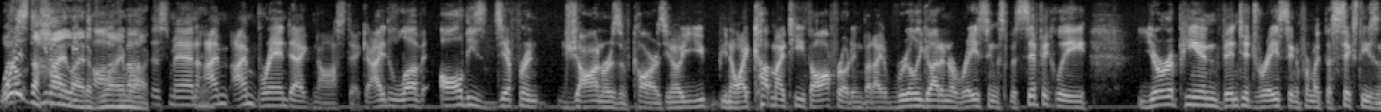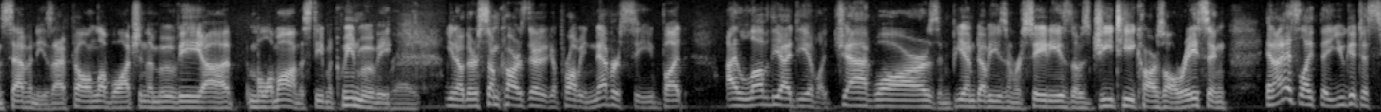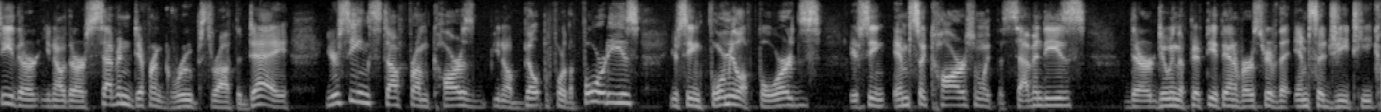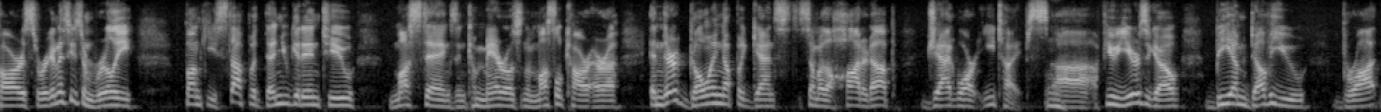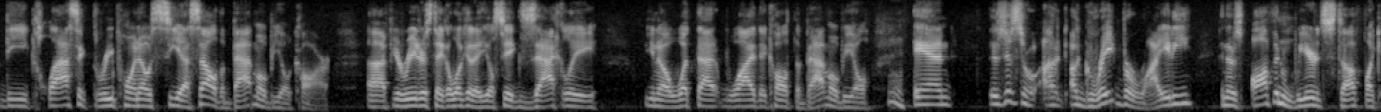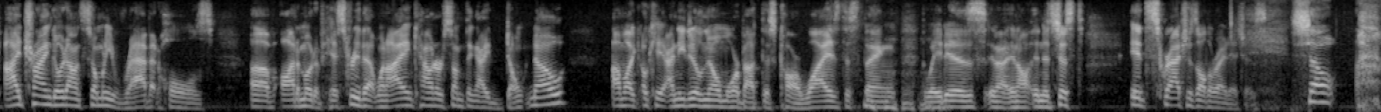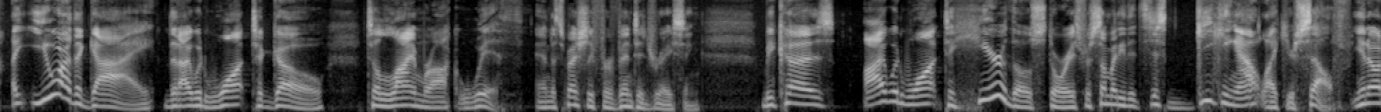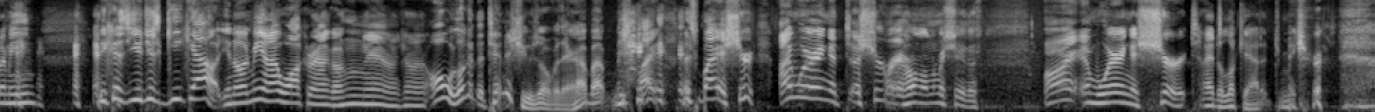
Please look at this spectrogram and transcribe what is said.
What Well, is the you know, highlight of Lime Rock? This man, I'm I'm brand agnostic. I love all these different genres of cars. You know, you you know, I cut my teeth off roading, but I really got into racing specifically. European vintage racing from like the 60s and 70s. I fell in love watching the movie uh, Le Mans, the Steve McQueen movie. Right. You know, there's some cars there that you'll probably never see, but I love the idea of like Jaguars and BMWs and Mercedes, those GT cars all racing. And I just like that you get to see there, you know, there are seven different groups throughout the day. You're seeing stuff from cars, you know, built before the 40s. You're seeing Formula Fords. You're seeing IMSA cars from like the 70s. They're doing the 50th anniversary of the IMSA GT cars, so we're going to see some really funky stuff. But then you get into Mustangs and Camaros in the muscle car era, and they're going up against some of the hotted up Jaguar E-types. Uh, a few years ago, BMW brought the classic 3.0 CSL, the Batmobile car. Uh, if your readers take a look at it, you'll see exactly, you know, what that why they call it the Batmobile. And there's just a, a great variety, and there's often weird stuff. Like I try and go down so many rabbit holes of automotive history that when I encounter something I don't know, I'm like, okay, I need to know more about this car. Why is this thing the way it is? And, I- and, all, and it's just, it scratches all the right itches. So, uh, you are the guy that I would want to go to Lime Rock with, and especially for vintage racing, because I would want to hear those stories for somebody that's just geeking out like yourself. You know what I mean? because you just geek out. You know what I mean? I walk around going, "Hmm, yeah, oh, look at the tennis shoes over there. How about let's buy, let's buy a shirt? I'm wearing a, a shirt right. Hold on, let me see this. I am wearing a shirt. I had to look at it to make sure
